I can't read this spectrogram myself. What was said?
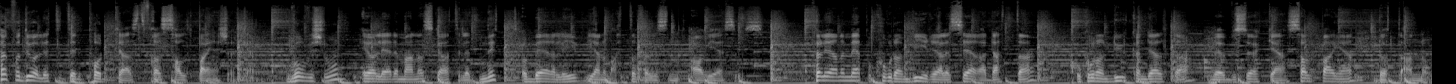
Takk for at du har lyttet til podkast fra Saltbergenkirken. Vår visjon er å lede mennesker til et nytt og bedre liv gjennom etterfølgelsen av Jesus. Følg gjerne med på hvordan vi realiserer dette, og hvordan du kan delta ved å besøke saltbergen.no.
